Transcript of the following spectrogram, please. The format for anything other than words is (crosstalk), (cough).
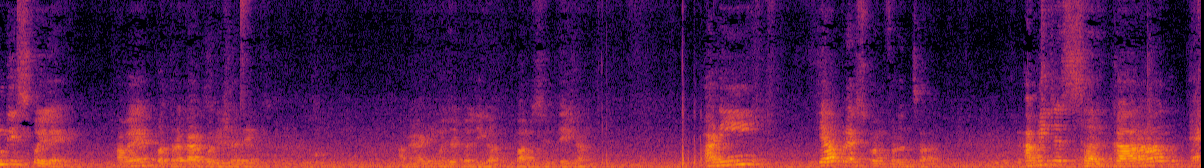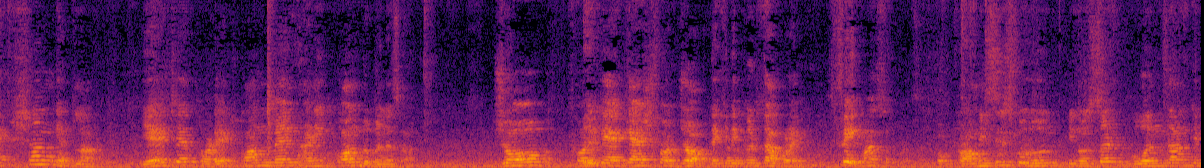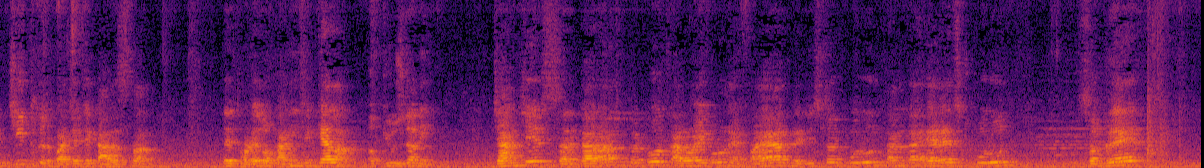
दोन दीस पयले हांवें पत्रकार परिशदेक हांवें आनी म्हज्या कलिगा बाब सिद्देशान आनी त्या प्रेस कॉन्फरन्सार आमी जे सरकारान एक्शन घेतलां हे जे थोडे कॉनमॅन आनी कॉन वुमन आसा job for cash for job ते कितें करता पळय फेक प्रॉमिसीस करून इनोसंट गोवन्सांक जे चीट करपाचें जे कारस्थान ते थोडे लोकांनी जे केलां अक्युजडांनी जांचेर सरकारान कठोर कारवाय करून एफ आय आर रेजिस्टर करून तांकां एरेस्ट करून सगळे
